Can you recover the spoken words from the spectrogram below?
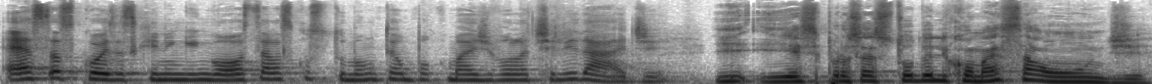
essas coisas que ninguém gosta, elas costumam ter um pouco mais de volatilidade. E, e esse processo todo, ele começa onde?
